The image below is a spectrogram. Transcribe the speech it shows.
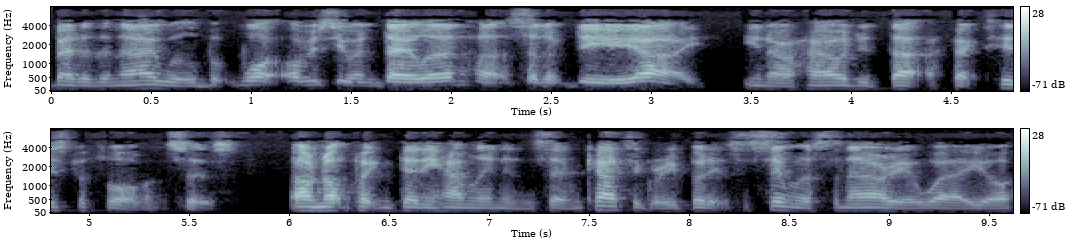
better than I will, but what obviously when Dale Earnhardt set up DEI, you know, how did that affect his performances? I'm not putting Denny Hamlin in the same category, but it's a similar scenario where you're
